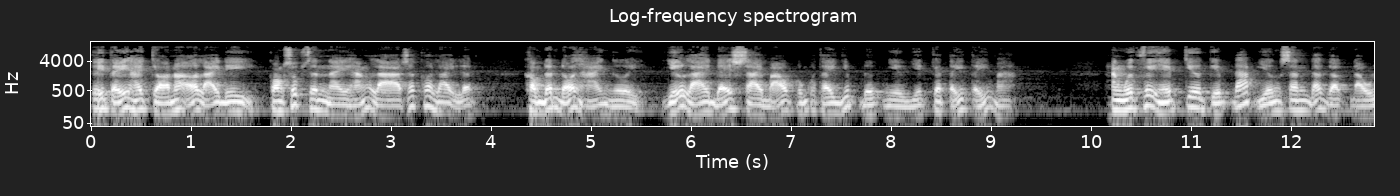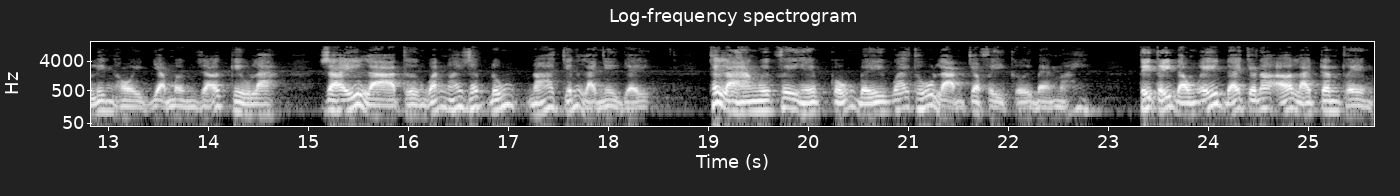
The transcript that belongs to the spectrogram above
tỷ tỷ hãy cho nó ở lại đi, con súc sinh này hẳn là rất có lai lịch, không đến đổi hại người, giữ lại để xài bảo cũng có thể giúp được nhiều việc cho tỷ tỷ mà. Hàng Nguyệt Phi Hiệp chưa kịp đáp dưỡng sanh đã gật đầu liên hồi và mừng rỡ kêu la. Ra ý là thường quánh nói rất đúng, nó chính là như vậy. Thế là Hàng Nguyệt Phi Hiệp cũng bị quái thú làm cho phì cười bạn nói. Tỷ tỷ đồng ý để cho nó ở lại trên thuyền,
